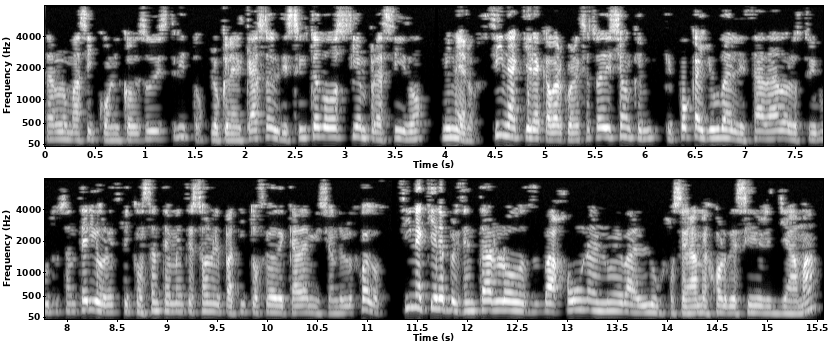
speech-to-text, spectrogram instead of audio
lo más icónico de su distrito, lo que en el caso del distrito 2 siempre ha sido mineros. Sina quiere acabar con esa tradición que, que, poca ayuda les ha dado a los tributos anteriores, que constantemente son el patito feo de cada emisión de los juegos. Sina quiere presentarlos bajo una nueva luz, o será mejor decir llama,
